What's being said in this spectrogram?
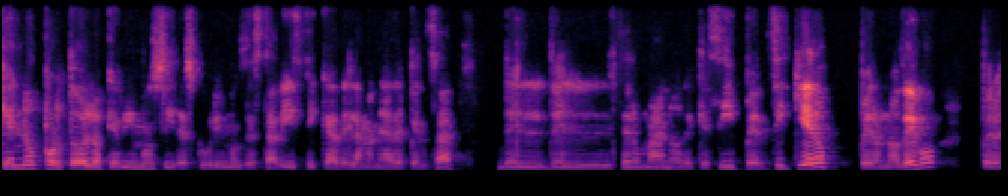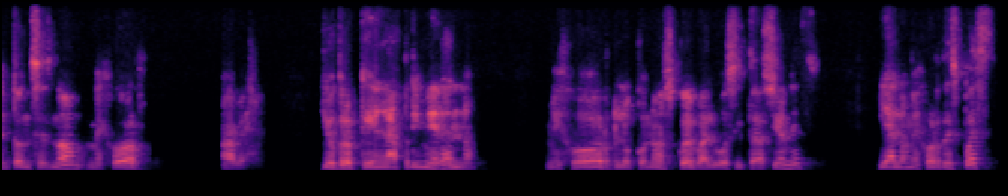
Que no por todo lo que vimos y descubrimos de estadística, de la manera de pensar del, del ser humano, de que sí, pero, sí quiero, pero no debo, pero entonces no, mejor, a ver. Yo creo que en la primera no. Mejor lo conozco, evalúo situaciones y a lo mejor después.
